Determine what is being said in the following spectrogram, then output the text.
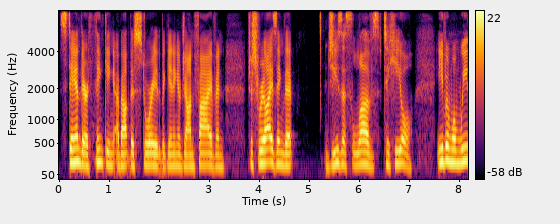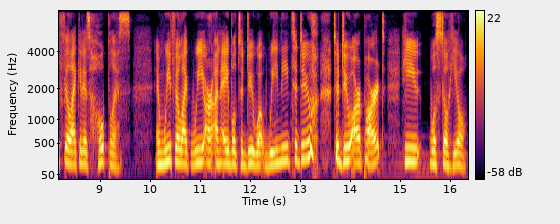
stand there thinking about this story at the beginning of John 5 and just realizing that Jesus loves to heal, even when we feel like it is hopeless and we feel like we are unable to do what we need to do to do our part, He will still heal.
